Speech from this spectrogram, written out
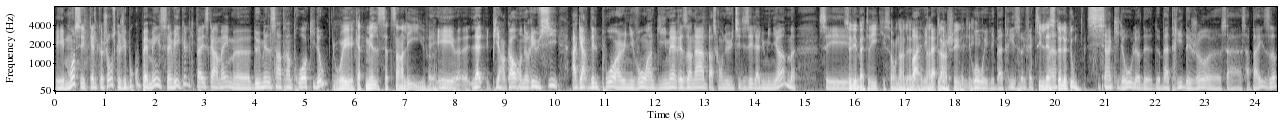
Et moi, c'est quelque chose que j'ai beaucoup aimé. C'est un véhicule qui pèse quand même euh, 2133 kilos. Oui, 4700 livres. Et, euh, là- et puis encore, on a réussi à garder le poids à un niveau, entre guillemets, raisonnable parce qu'on a utilisé l'aluminium. C'est les batteries qui sont dans le, Ben, dans le plancher. les- là, qui, oui, oui, les batteries, ça, effectivement. lestent le tout. 600 kilos là, de, de batterie, déjà, euh, ça, ça pèse. Là.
